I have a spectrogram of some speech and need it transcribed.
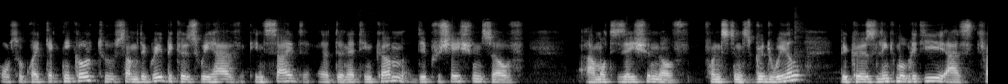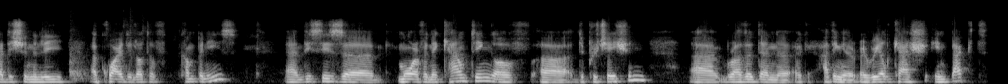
also quite technical to some degree because we have inside uh, the net income depreciations of amortization of, for instance, goodwill, because Link Mobility has traditionally acquired a lot of companies. And this is uh, more of an accounting of uh, depreciation uh, rather than having a, a, real cash impact.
